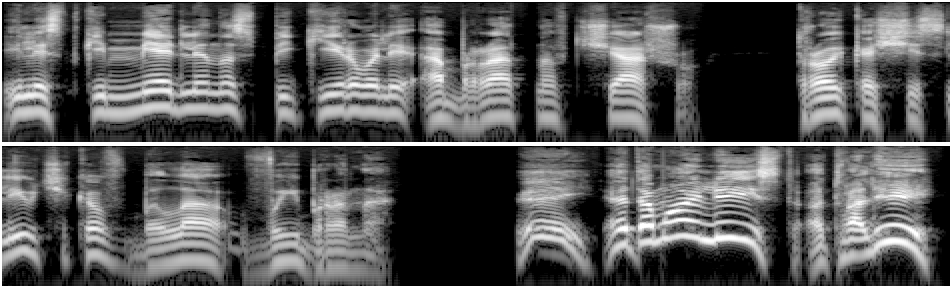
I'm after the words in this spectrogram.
и листки медленно спикировали обратно в чашу. Тройка счастливчиков была выбрана. «Эй, это мой лист! Отвали!»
